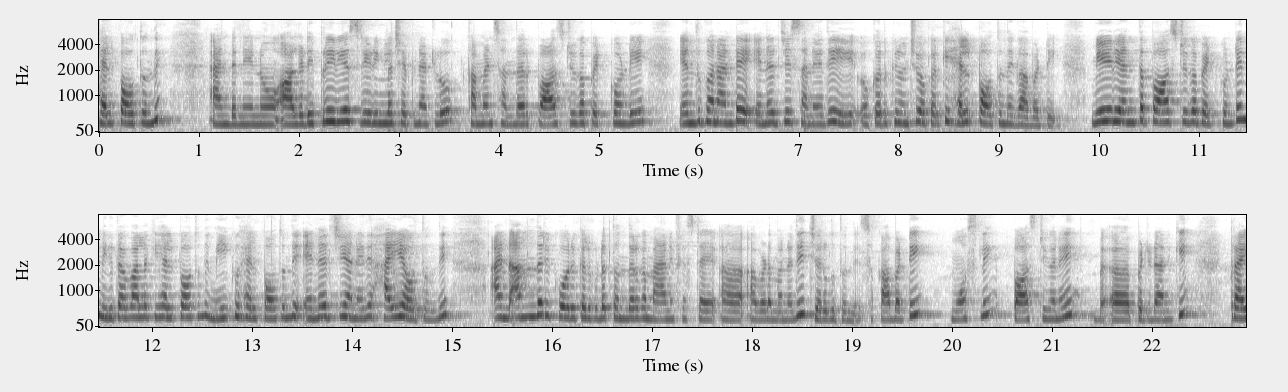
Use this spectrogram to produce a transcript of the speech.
హెల్ప్ అవుతుంది. అండ్ నేను ఆల్రెడీ ప్రీవియస్ రీడింగ్లో చెప్పినట్లు కమెంట్స్ అందరు పాజిటివ్గా పెట్టుకోండి. ఎందుకనంటే ఎనర్జీస్ అనేది ఒకరికి నుంచి ఒకరికి హెల్ప్ అవుతుంది కాబట్టి. మీరు ఎంత పాజిటివ్గా పెట్టుకుంటే మిగతా వాళ్ళకి హెల్ప్ అవుతుంది మీకు హెల్ప్ అవుతుంది ఎనర్జీ అనేది హై అవుతుంది. అండ్ అందరి కోరికలు కూడా తొందరగా మేనిఫెస్ట్ అవ్వడం అనేది జరుగుతుంది. సో కాబట్టి మోస్ట్లీ పాజిటివ్గానే పెట్టడానికి ట్రై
